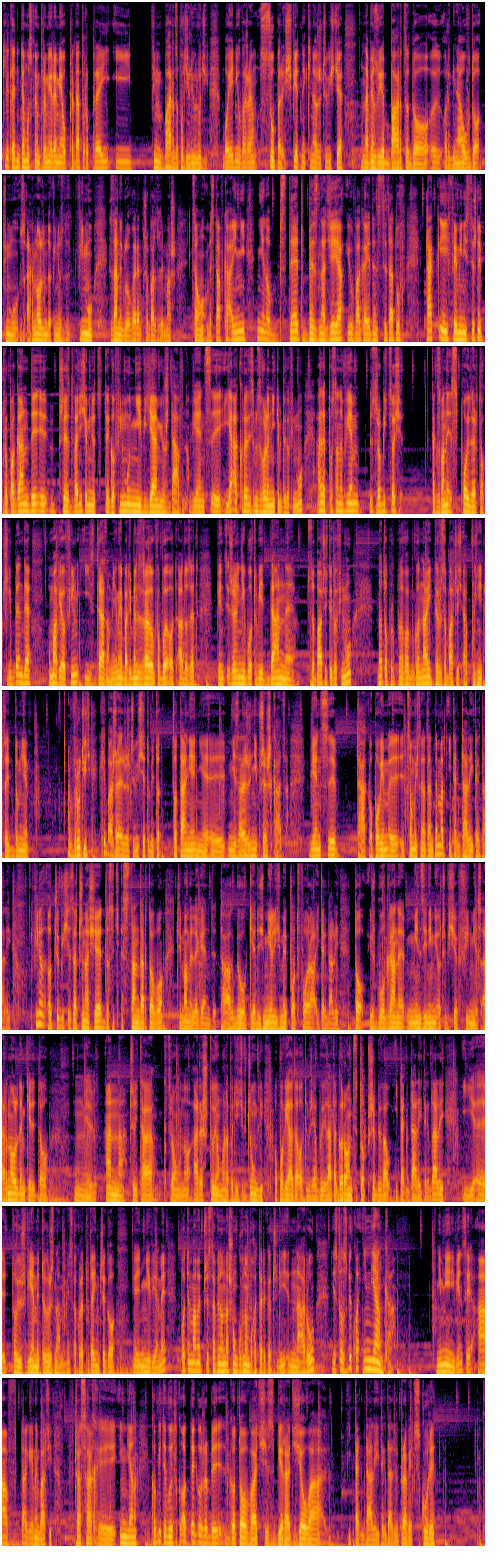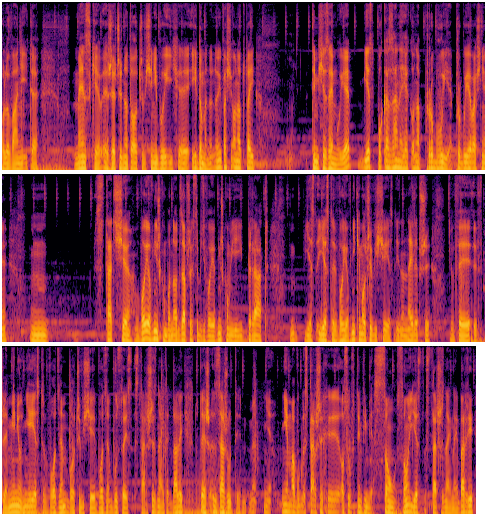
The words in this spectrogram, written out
kilka dni temu swoją premierę miał Predator Prey i film bardzo podzielił ludzi, bo jedni uważają super, świetne kino, rzeczywiście nawiązuje bardzo do y, oryginałów, do filmu z Arnoldem, do filmu, filmu z Danny Gloverem, proszę bardzo, tutaj masz całą wystawkę, a inni, nie no, bzdet, beznadzieja i uwaga, jeden z cytatów, takiej feministycznej propagandy y, przez 20 minut tego filmu nie widziałem już dawno, więc y, ja akurat jestem zwolennikiem tego filmu, ale postanowiłem zrobić coś tak zwany spoiler talk, czyli będę omawiał film i zdradzam, jak najbardziej będę zdradzał fabułę od A do Z, więc jeżeli nie było tobie dane zobaczyć tego filmu, no to proponowałbym go najpierw zobaczyć, a później tutaj do mnie wrócić, chyba że rzeczywiście tobie to totalnie nie, y, nie zależy, nie przeszkadza. Więc y, tak, opowiem y, co myślę na ten temat i tak dalej, i tak dalej. Film oczywiście zaczyna się dosyć standardowo, czyli mamy legendy. Tak, było kiedyś, mieliśmy potwora i tak dalej. To już było grane między innymi oczywiście w filmie z Arnoldem, kiedy to mm, Anna, czyli ta, którą no, aresztują, można powiedzieć, w dżungli, opowiada o tym, że jakby lata gorące to przybywał i tak dalej, i tak dalej. I e, to już wiemy, to już znamy, więc akurat tutaj niczego e, nie wiemy. Potem mamy przedstawioną naszą główną bohaterkę, czyli Naru. Jest to zwykła Indianka. Nie mniej, nie więcej, a w, tak jak najbardziej w czasach y, Indian kobiety były tylko od tego, żeby gotować, zbierać zioła i tak dalej, i tak dalej, wyprawiać skóry, polowanie i te męskie rzeczy, no to oczywiście nie były ich, y, ich domeną. No i właśnie ona tutaj tym się zajmuje. Jest pokazane, jak ona próbuje, próbuje właśnie mm, stać się wojowniczką, bo ona od zawsze chce być wojowniczką. Jej brat jest, jest wojownikiem, oczywiście jest najlepszy w, w plemieniu, nie jest wodzem, bo oczywiście wodzem, wódz to jest starszyzna i tak dalej. Tu też zarzuty. Nie, nie ma w ogóle starszych y, osób w tym filmie. Są, są i jest starszyzna jak najbardziej.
